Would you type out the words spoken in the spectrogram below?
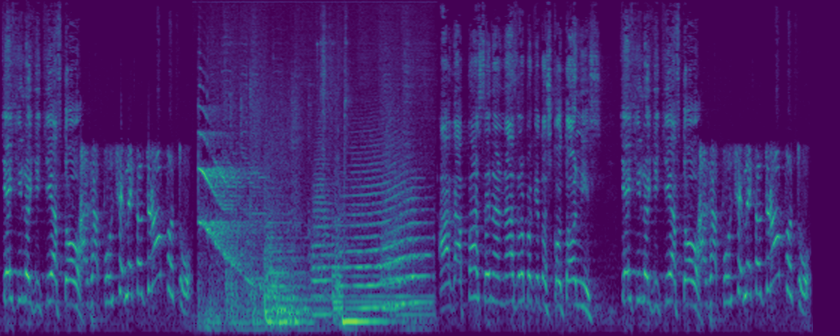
και έχει λογική αυτό Αγαπούσε με τον τρόπο του. αγαπάς έναν άνθρωπο και το σκοτώνεις και έχει λογική αυτό Αγαπούσε με τον τρόπο του.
